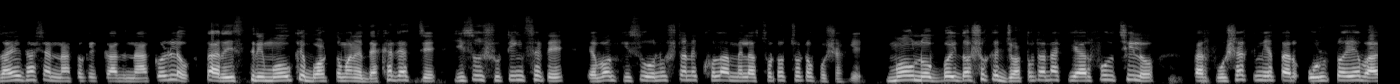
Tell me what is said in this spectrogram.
জাহিদ হাসান নাটকে কাজ না করলেও তার স্ত্রী মৌকে বর্তমানে দেখা যাচ্ছে কিছু শুটিং সেটে এবং কিছু অনুষ্ঠানে খোলামেলা ছোট ছোট পোশাকে। মৌ নব্বই দশকে যতটা না কেয়ারফুল ছিল, তার পোশাক নিয়ে তার উল্টো এবার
